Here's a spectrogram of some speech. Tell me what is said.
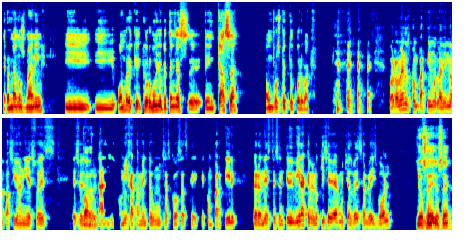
hermanos Manning. Y, hombre, qué, orgullo que tengas eh, en casa a un prospecto de coreback. Por lo menos compartimos la misma pasión y eso es, eso es brutal. Con mi hija también tengo muchas cosas que, compartir, pero en este sentido, y mira que me lo quise ver muchas veces al béisbol. Yo sé, yo sé.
